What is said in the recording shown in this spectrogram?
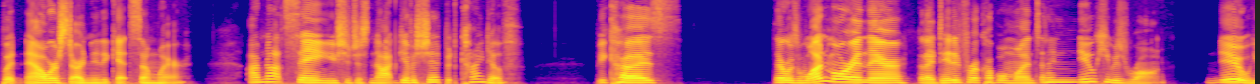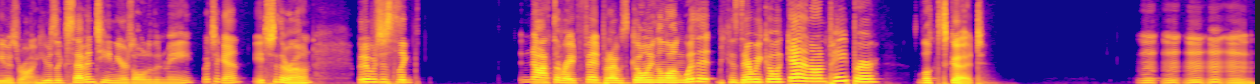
But now we're starting to get somewhere. I'm not saying you should just not give a shit, but kind of. Because there was one more in there that I dated for a couple months and I knew he was wrong knew he was wrong. He was like 17 years older than me, which again, each to their own. But it was just like not the right fit, but I was going along with it because there we go again on paper. Looked good. Mm-mm-mm-mm-mm.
